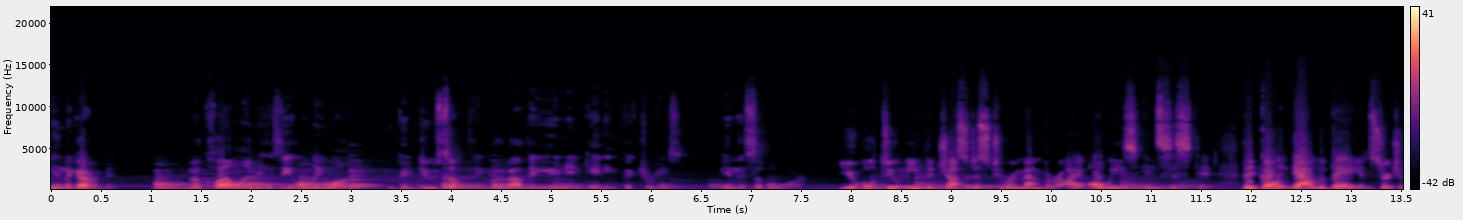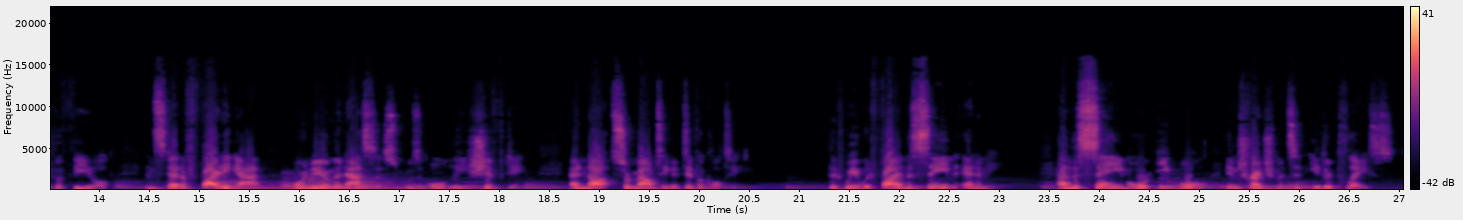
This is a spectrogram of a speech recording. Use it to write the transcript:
in the government, McClellan is the only one who can do something about the Union gaining victories in the Civil War. You will do me the justice to remember I always insisted that going down the bay in search of a field, instead of fighting at or near Manassas was only shifting, and not surmounting a difficulty. That we would find the same enemy and the same or equal entrenchments in either place,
